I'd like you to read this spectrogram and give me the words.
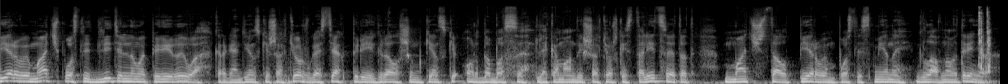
Первый матч после длительного перерыва. Карагандинский «Шахтер» в гостях переиграл шимкенский «Ордобасы». Для команды из шахтерской столицы этот матч стал первым после смены главного тренера.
